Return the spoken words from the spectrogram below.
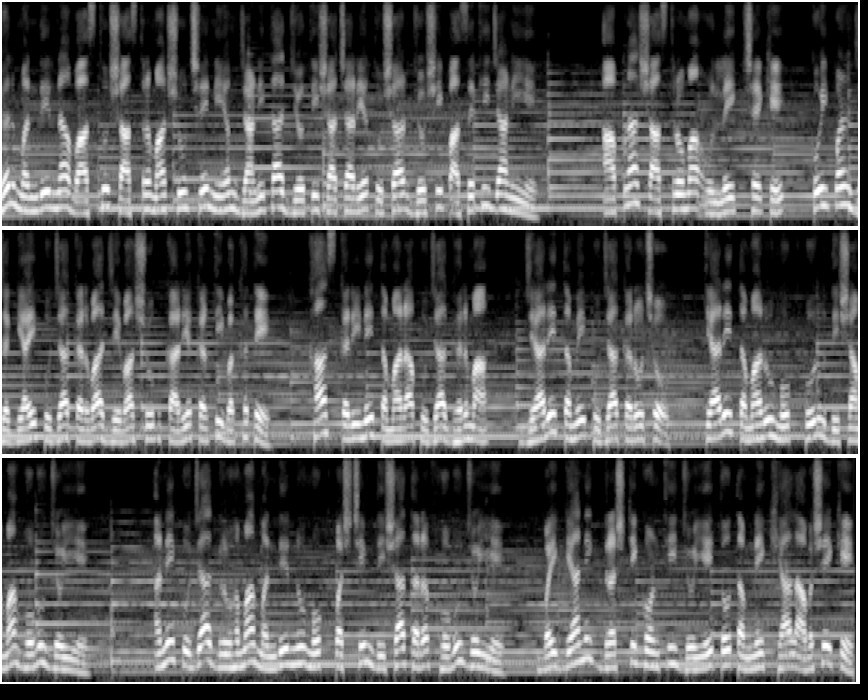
ઘર મંદિરના વાસ્તુશાસ્ત્રમાં શું છે નિયમ જાણીતા જ્યોતિષાચાર્ય તુષાર જોશી પાસેથી જાણીએ. આપણા શાસ્ત્રોમાં ઉલ્લેખ છે કે, કોઈ પણ જગ્યાએ પૂજા કરવા જેવા શુભ કાર્ય કરતી વખતે, ખાસ કરીને તમારા પૂજા ઘરમાં, જ્યારે તમે પૂજા કરો છો ત્યારે તમારું મુખ પૂર્વ દિશામાં હોવું જોઈએ. અને પૂજા ગૃહમાં મંદિરનું મુખ પશ્ચિમ દિશા તરફ હોવું જોઈએ. વૈજ્ઞાનિક દ્રષ્ટિકોણથી જોઈએ તો તમને ખ્યાલ આવશે કે,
